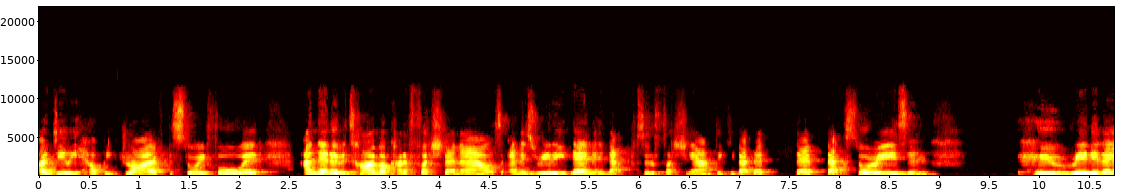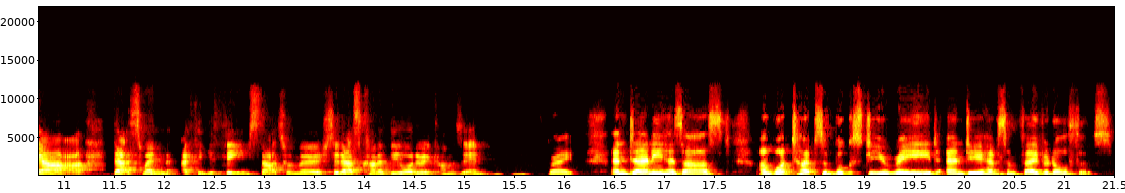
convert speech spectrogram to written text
ideally helping drive the story forward and then over time i'll kind of flesh them out. And it's really then in that sort of fleshing out and thinking about their their backstories and who really they are that's when i think the themes start to emerge. So that's kind of the order it comes in. Great and danny has asked um, what types of books do you read? And do you have some favorite authors?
